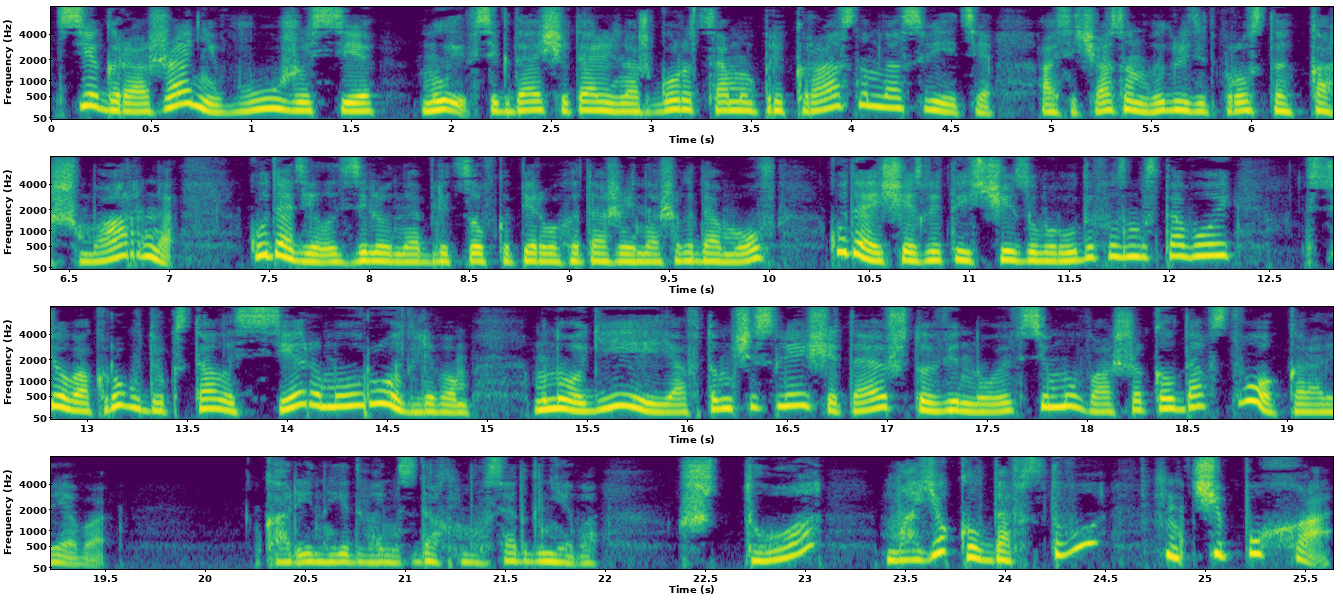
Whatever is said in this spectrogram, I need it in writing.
Все горожане в ужасе. Мы всегда считали наш город самым прекрасным на свете, а сейчас он выглядит просто кошмарно. Куда делась зеленая облицовка первых этажей наших домов? Куда исчезли тысячи изумрудов из мостовой? Все вокруг вдруг стало серым и уродливым. Многие, и я в том числе, считают, что виной всему ваше колдовство, королева». Карина едва не вздохнулась от гнева. «Что?» Мое колдовство? Чепуха.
